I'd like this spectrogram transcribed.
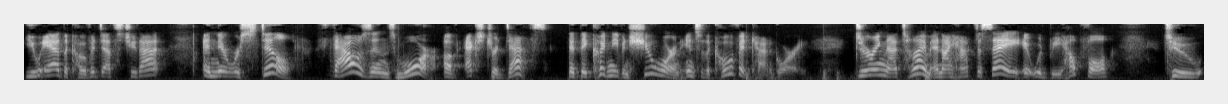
you add the COVID deaths to that, and there were still thousands more of extra deaths that they couldn't even shoehorn into the COVID category during that time. And I have to say, it would be helpful to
